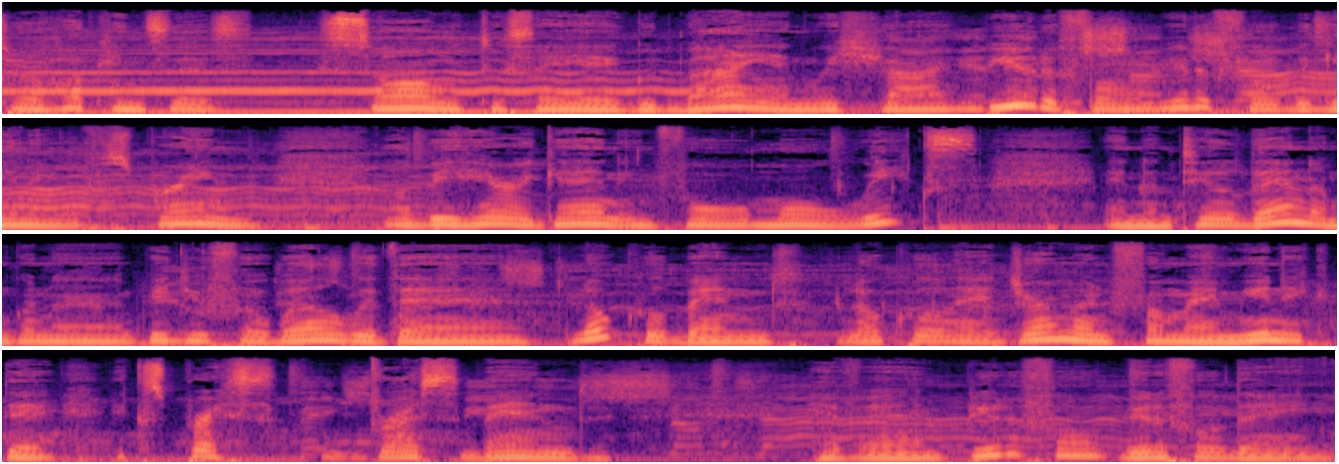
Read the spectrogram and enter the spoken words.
Walter Hawkins's song to say goodbye and wish you a beautiful, beautiful beginning of spring. I'll be here again in four more weeks. And until then, I'm gonna bid you farewell with a local band, local uh, German from uh, Munich, the Express Brass Band. Have a beautiful, beautiful day.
